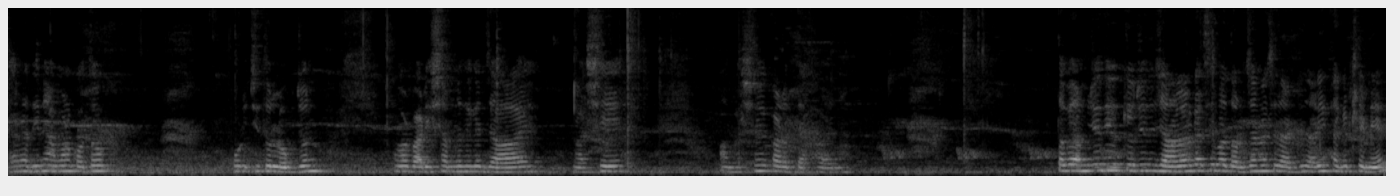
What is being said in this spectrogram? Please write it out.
সারাদিনে আমার কত পরিচিত লোকজন আমার বাড়ির সামনে থেকে যায়, আসে, আমার সঙ্গে কারোর দেখা হয় না। তবে আমি যদি কেউ যদি জানালার কাছে বা দরজার কাছে দাঁড়িয়ে দাঁড়িয়ে থাকে ট্রেনের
